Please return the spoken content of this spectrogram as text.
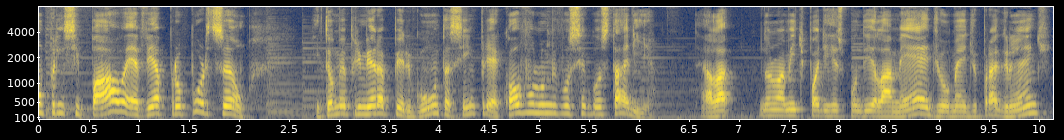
o principal é ver a proporção. Então, minha primeira pergunta sempre é: qual volume você gostaria? Ela normalmente pode responder lá médio ou médio para grande.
